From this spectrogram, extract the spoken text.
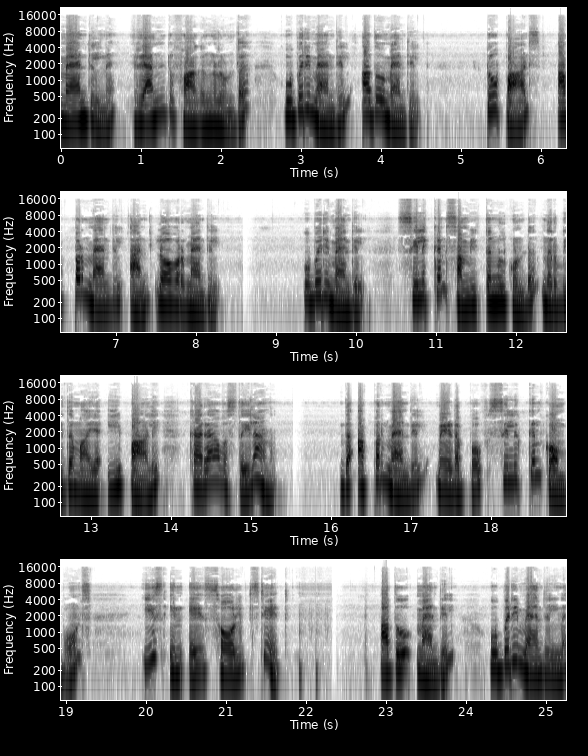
മാൻഡിലിന് രണ്ട് ഭാഗങ്ങളുണ്ട്. ഉപരി മാൻഡിൽ അതോ mantle two parts upper mantle and lower mantle ഉപരി മാൻഡിൽ സിലിക്കൺ സംയുക്തങ്ങൾ കൊണ്ട് നിർമ്മിതമായ ഈ പാളി കരാവസ്ഥയിലാണ്. The upper mantle made up of silicon compounds is in a solid state അതോ മാൻഡിൽ ഉപരി മാൻഡിലിന്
